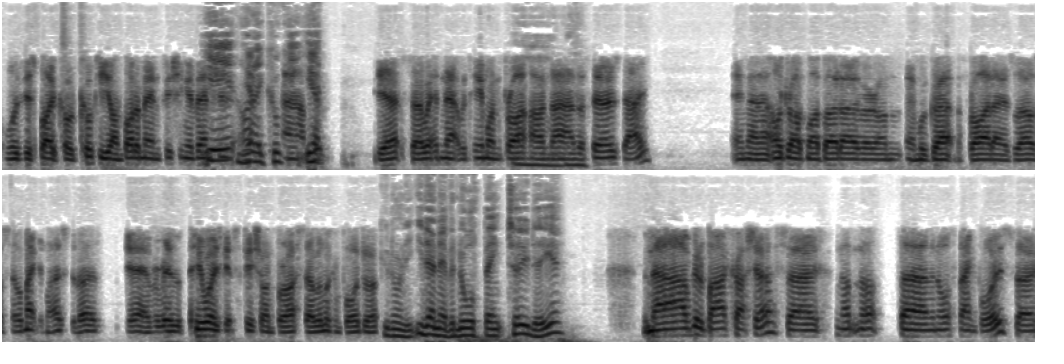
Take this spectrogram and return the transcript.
with this bloke called Cookie on Bottom End Fishing Yeah, Adventures. I know Cookie. Um, yep. Yeah, so we're heading out with him on Friday, Oh, on uh, the Thursday, and uh, I'll drive my boat over on, and we'll go out on the Friday as well. So we'll make the most of it. Yeah, we're really, he always gets the fish on for us, so we're looking forward to it. Good on you. You don't have a North Bank too, do you? Nah, I've got a bar crusher, so not not uh, the North Bank boys. So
